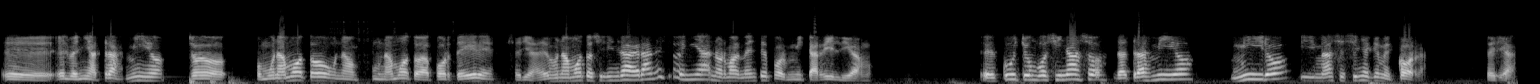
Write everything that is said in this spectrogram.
eh, él venía atrás mío, yo como una moto, una, una moto de aporte R, sería, es una moto cilindrada grande, yo venía normalmente por mi carril, digamos. Escucho un bocinazo de atrás mío, miro y me hace seña que me corra. Sería,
